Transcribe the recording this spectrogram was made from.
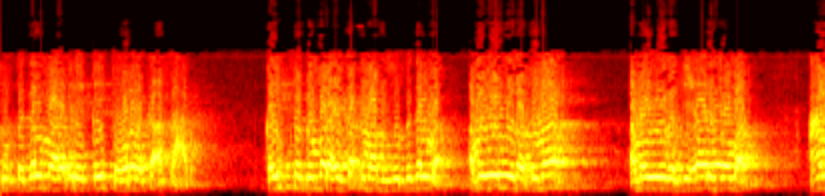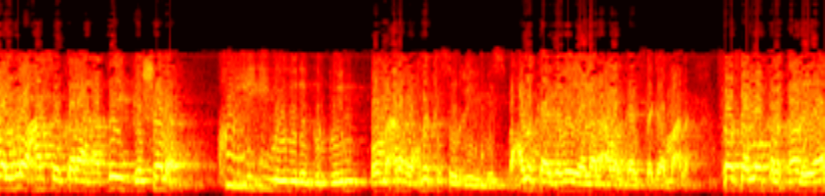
suurtagal maaha inay qaybta horena ka asaxdo. Qaybta dambena ay ka xumaato suurtagal maa ama way wada xumaan ama way wada ficlaani sooma. Camal noocaasoo kalea hadday gashana kulligii way wada burburin oo macnaha waxba ka soo reebi mayso. Waxba kaagama yeelaan camalkaa macna. Saasaa loo kala qaadayaa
